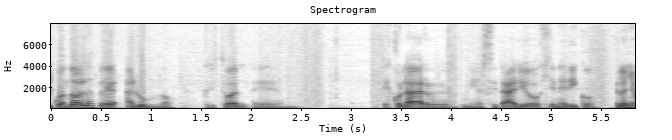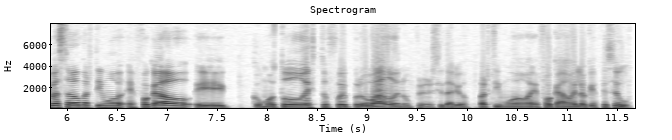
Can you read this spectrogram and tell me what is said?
Y cuando hablas de alumno, Cristóbal, eh, escolar, universitario, genérico, El año pasado partimos enfocados, eh, como todo esto fue probado en un preuniversitario, partimos enfocados en lo que es PSU.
